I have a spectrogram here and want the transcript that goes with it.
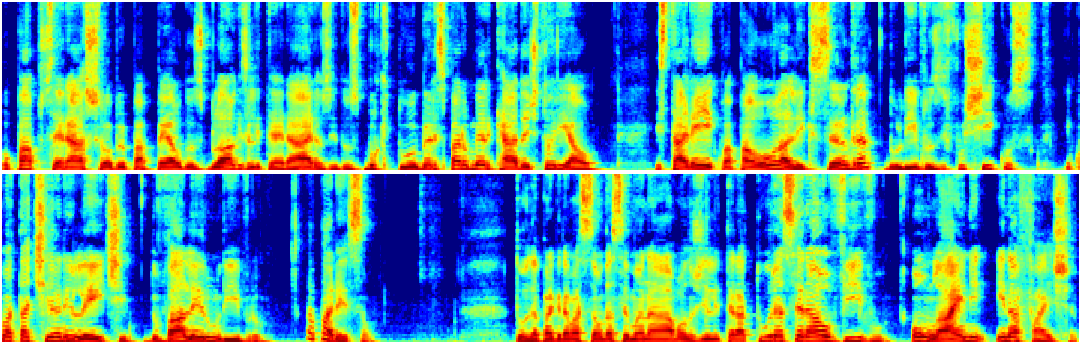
o papo será sobre o papel dos blogs literários e dos booktubers para o mercado editorial. Estarei com a Paola Alexandra, do Livros e Fuxicos, e com a Tatiane Leite, do Valer um Livro. Apareçam! Toda a programação da Semana Amazon de Literatura será ao vivo, online e na faixa.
